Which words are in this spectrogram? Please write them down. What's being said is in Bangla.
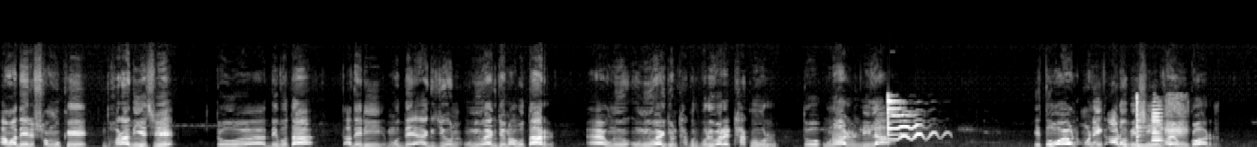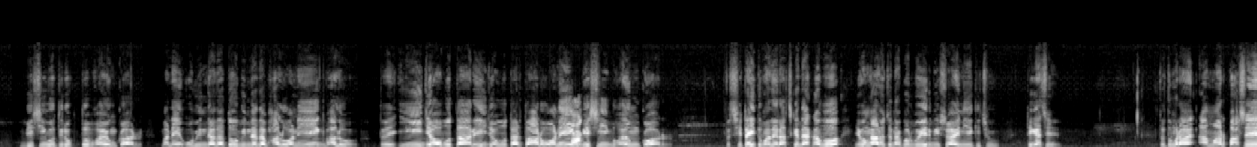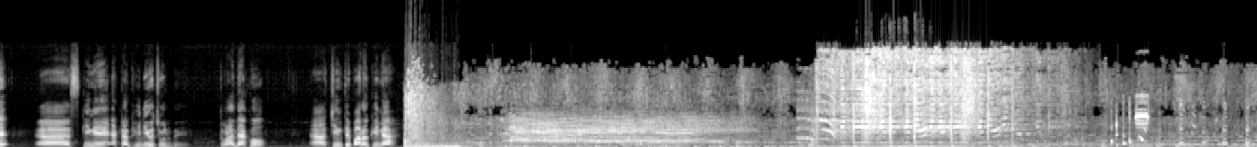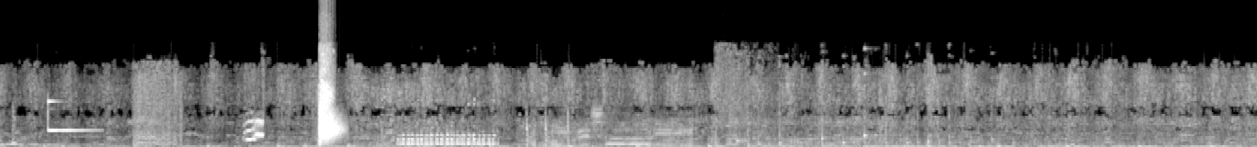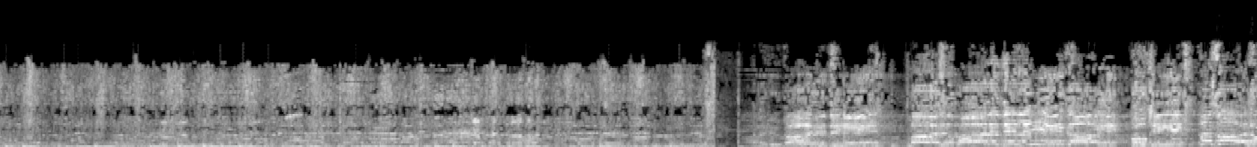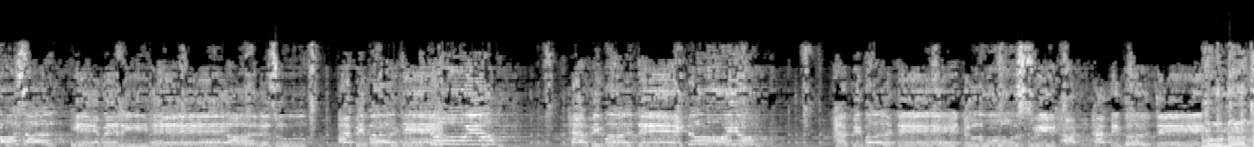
আমাদের সম্মুখে ধরা দিয়েছে। তো দেবতা তাদেরই মধ্যে একজন, উনিও একজন অবতার। উনি, উনিও একজন ঠাকুর পরিবারের ঠাকুর। তো উনার লীলা এ তো অনেক আরও বেশি ভয়ঙ্কর বেশি অতিরিক্ত ভয়ঙ্কর। মানে অবিন দাদা তো অবিন দাদা ভালো অনেক ভালো। তো এই যে অবতার এই যে অবতার তো আরও অনেক বেশি ভয়ঙ্কর। তো সেটাই তোমাদের আজকে দেখাবো এবং আলোচনা করব এর বিষয় নিয়ে কিছু ঠিক আছে? তো তোমরা আমার পাশে স্ক্রিনে একটা ভিডিও চলবে। তোমরা দেখো চিনতে পারো কি না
